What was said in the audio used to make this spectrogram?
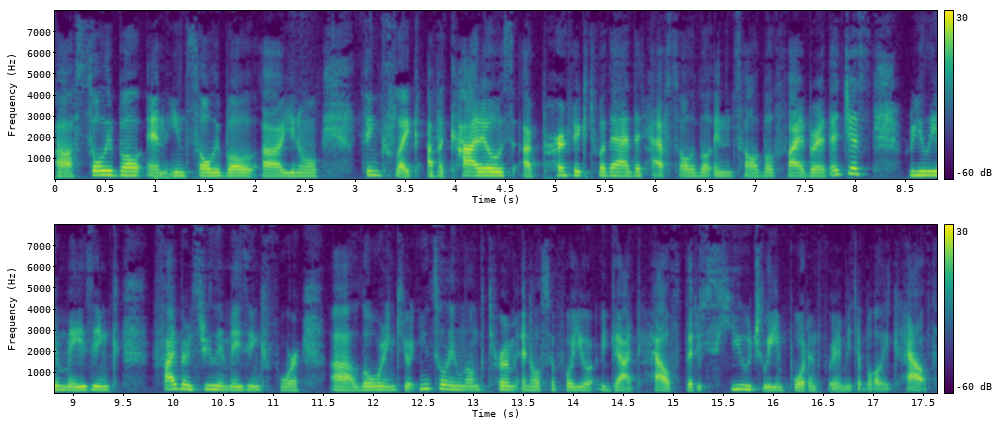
uh, soluble and insoluble. Uh, you know, things like avocados are perfect for that. That have soluble and insoluble fiber. That just really amazing. Fiber is really amazing for uh, lowering your insulin long term and also for your gut health. That is hugely important for your metabolic health.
